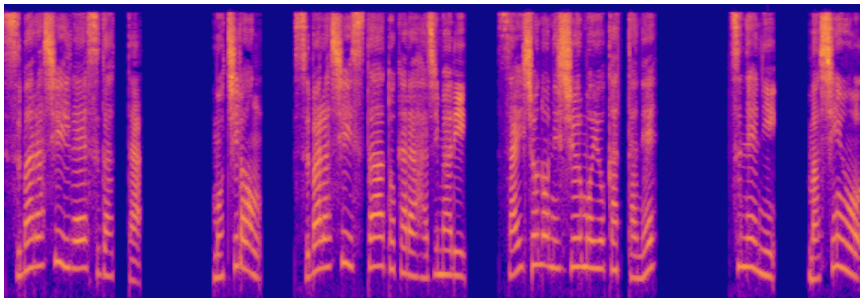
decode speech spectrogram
素晴らしいレースだった。もちろん、素晴らしいスタートから始まり、最初の2周も良かったね。常に、マシンを、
